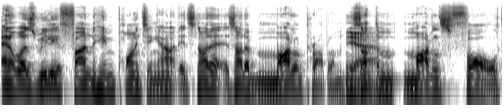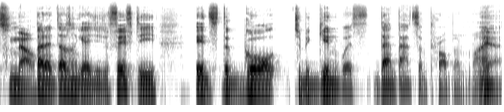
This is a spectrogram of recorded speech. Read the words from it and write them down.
And it was really fun him pointing out it's not a it's not a model problem. Yeah. It's not the model's fault No. that it doesn't get you to 50. It's the goal to begin with that that's a problem, right? Yeah.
